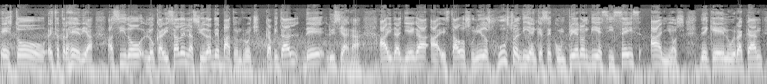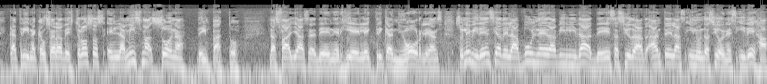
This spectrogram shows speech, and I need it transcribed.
Esto, esta tragedia ha sido localizada en la ciudad de Baton Rouge, capital de Luisiana. Aida llega a Estados Unidos justo el día en que se cumplieron 16 años de que el huracán Katrina causara destrozos en la misma zona de impacto. Las fallas de energía eléctrica en New Orleans son evidencia de la vulnerabilidad de esa ciudad ante las inundaciones y deja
